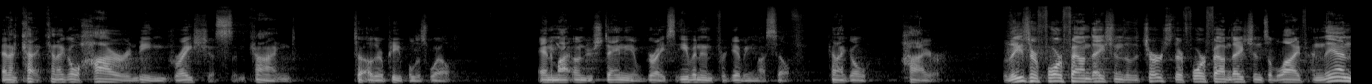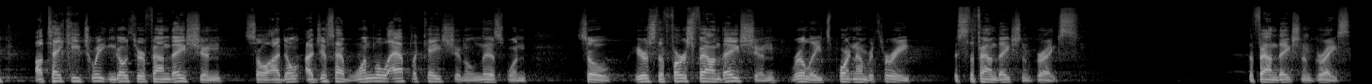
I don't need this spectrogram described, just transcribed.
And can I go higher in being gracious and kind to other people as well? And in my understanding of grace, even in forgiving myself. Can I go higher? These are four foundations of the church. They're four foundations of life. And then I'll take each week and go through a foundation. So I don't, I just have one little application on this one. So here's the first foundation. Really, it's point number three. It's the foundation of grace. The foundation of grace.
